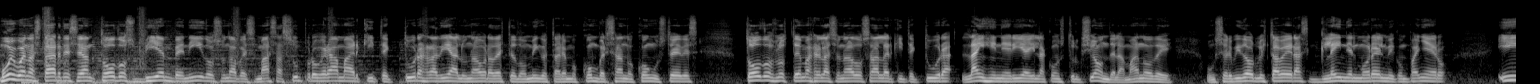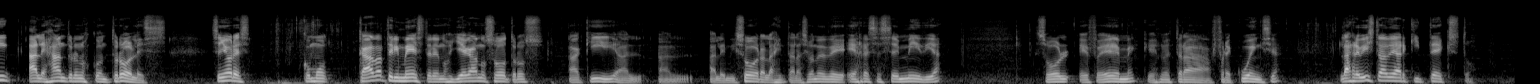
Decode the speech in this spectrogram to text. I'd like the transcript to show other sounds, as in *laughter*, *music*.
Muy buenas tardes, sean todos bienvenidos una vez más a su programa Arquitectura Radial. Una hora de este domingo estaremos conversando con ustedes todos los temas relacionados a la arquitectura, la ingeniería y la construcción de la mano de un servidor, Luis Taveras, Gleinier Morel, mi compañero, y Alejandro en los controles. Señores, como cada trimestre nos llega a nosotros aquí al, al, emisor, a las instalaciones de RCC Media, Sol FM, que es nuestra frecuencia, la revista de Arquitecto.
